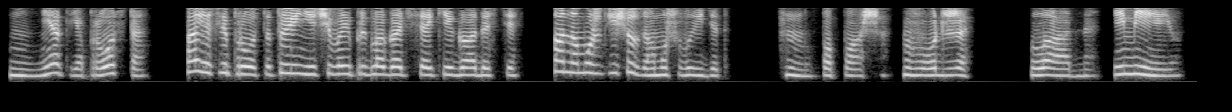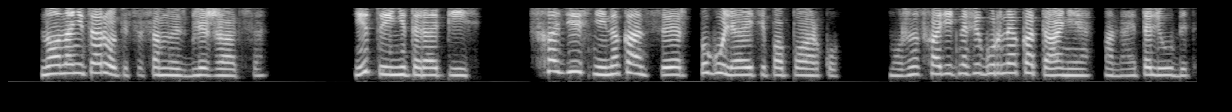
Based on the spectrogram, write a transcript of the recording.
Нет, я просто. А если просто, то и нечего и предлагать всякие гадости. Она, может, еще замуж выйдет. Ну, папаша, вот же. Ладно, имею но она не торопится со мной сближаться. И ты не торопись. Сходи с ней на концерт, погуляйте по парку. Можно сходить на фигурное катание, она это любит.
